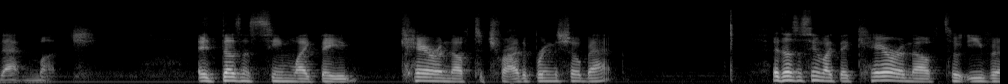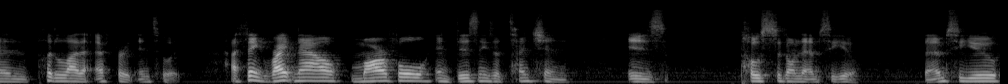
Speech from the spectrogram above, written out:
that much. It doesn't seem like they care enough to try to bring the show back it doesn't seem like they care enough to even put a lot of effort into it. I think right now, Marvel and Disney's attention is posted on the MCU. The MCU,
